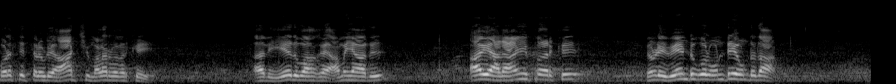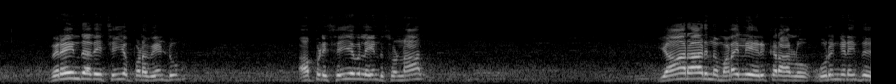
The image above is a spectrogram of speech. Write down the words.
புரட்சித்தருடைய ஆட்சி மலர்வதற்கு அது ஏதுவாக அமையாது. ஆகவே அதை அமைப்பதற்கு என்னுடைய வேண்டுகோள் ஒன்றே ஒன்றுதான். விரைந்து அதை செய்யப்பட வேண்டும். அப்படி செய்யவில்லை என்று சொன்னால் யார் யார் இந்த மனதிலே இருக்கிறார்களோ ஒருங்கிணைந்து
